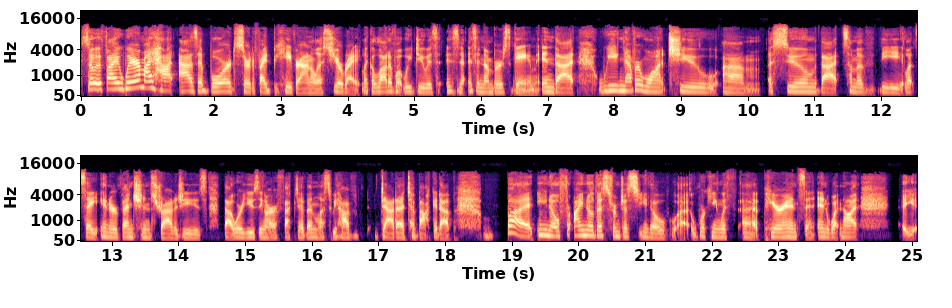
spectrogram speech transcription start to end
So if I wear my hat as a board certified behavior analyst, you're right. Like a lot of what we do is is, is a numbers game in that we never want to um, assume that some of the let's say intervention strategies that we're using are effective unless we have data to back it up but you know for, i know this from just you know uh, working with uh, parents and, and whatnot I,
